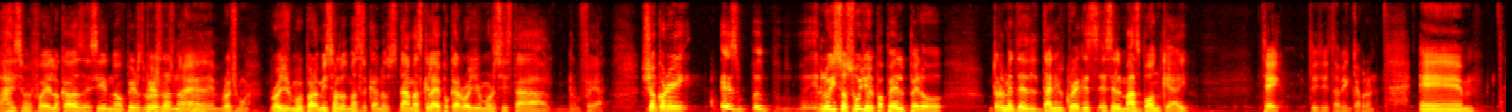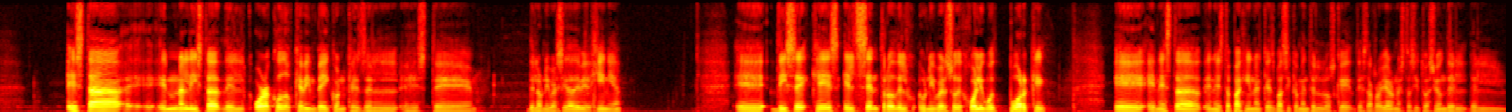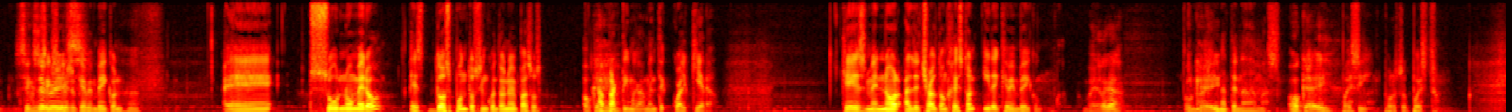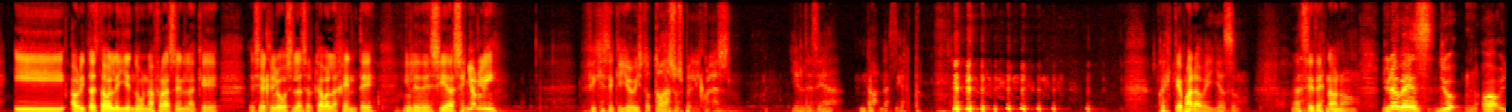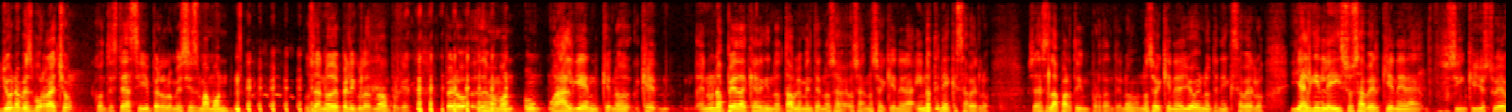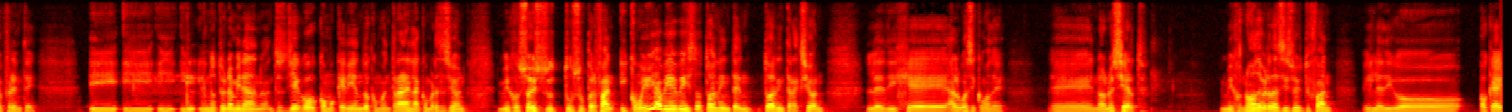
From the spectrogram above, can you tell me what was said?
ay, se me fue, lo acabas de decir, ¿no? Pierce Pierce Brosnan, no, no. eh, Roger Moore. Roger Moore, para mí son los más cercanos. Nada más que la época de Roger Moore sí está fea. Sean Connery es, eh, lo hizo suyo el papel, pero realmente el Daniel Craig es, es el más Bond que hay. Sí, sí, sí, está bien cabrón. Eh, está eh, en una lista del Oracle of Kevin Bacon, que es del, este, de la Universidad de Virginia. Eh, dice que es el centro del universo de Hollywood porque eh, en, esta, en esta página, que es básicamente los que desarrollaron esta situación del, del Six Six Degrees. Degrees of Kevin Bacon, eh, su número es 2.59 pasos a prácticamente cualquiera. Que es menor al de Charlton Heston y de Kevin Bacon. Verga. Imagínate nada más. Ok. Pues sí, por supuesto. Y ahorita estaba leyendo una frase en la que decía que luego se le acercaba a la gente y le decía, señor Lee, fíjese que yo he visto todas sus películas. Y él decía, no, no es cierto. Pues qué maravilloso. Así de, no, no. Y una vez, yo, ah, yo una vez borracho, contesté así, pero lo mío sí es mamón. O sea, no de películas, ¿no? Porque, pero de mamón, un, alguien que no, que en una peda que alguien notablemente no sabe, o sea, no sabe quién era, y no tenía que saberlo. O sea, esa es la parte importante, ¿no? No sabe quién era yo y no tenía que saberlo. Y alguien le hizo saber quién era sin que yo estuviera enfrente. Y, y, y, y- noté una mirada, ¿no? Entonces llegó como queriendo como entrar en la conversación y me dijo, soy su- tu super fan. Y como yo ya había visto toda la, toda la interacción, le dije algo así como de, eh, no, no es cierto. Y me dijo, no, de verdad sí soy tu fan. Y le digo, ok.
